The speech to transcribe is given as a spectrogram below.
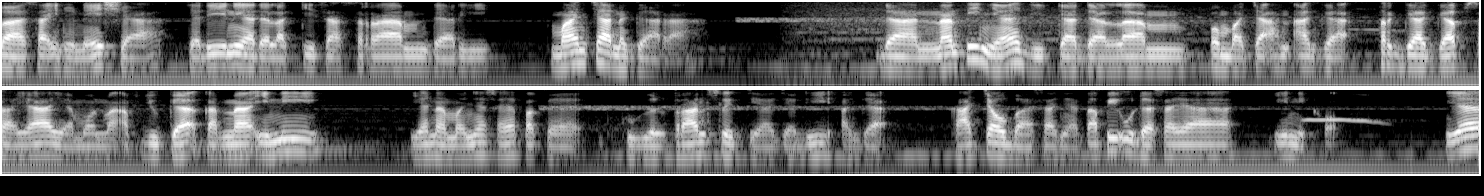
bahasa Indonesia. Jadi ini adalah kisah seram dari mancanegara. Dan nantinya jika dalam pembacaan agak tergagap saya ya mohon maaf juga karena ini ya namanya saya pakai Google Translate ya jadi agak kacau bahasanya. Tapi udah saya ini kok. Ya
